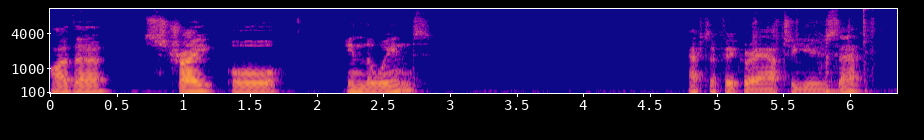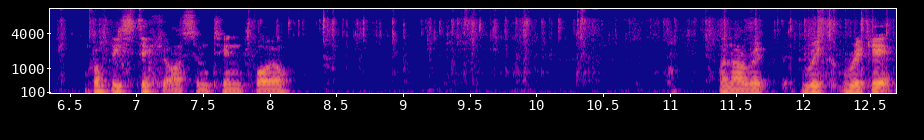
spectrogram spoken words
either straight or in the wind have to figure out how to use that. Probably stick it on some tin foil when I rig, rig, rig it.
